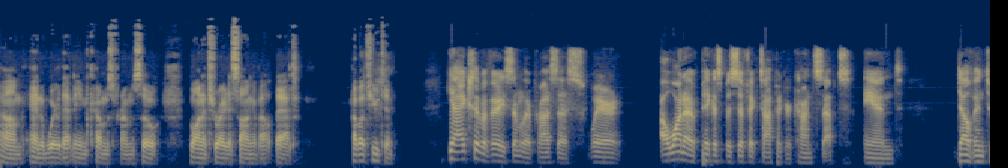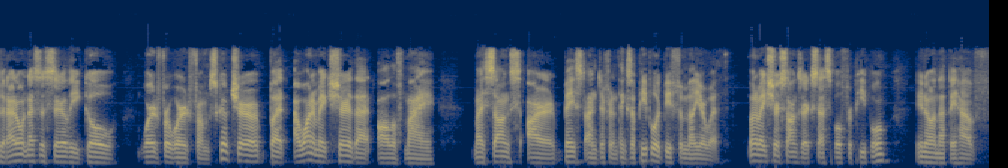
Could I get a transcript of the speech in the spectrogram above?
um, and where that name comes from. So wanted to write a song about that. How about you, Tim? Yeah, I actually have a very similar process where I want to pick a specific topic or concept and delve into it. I don't necessarily go word for word from scripture, but I want to make sure that all of my my songs are based on different things that people would be familiar with. I want to make sure songs are accessible for people, you know, and that they have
